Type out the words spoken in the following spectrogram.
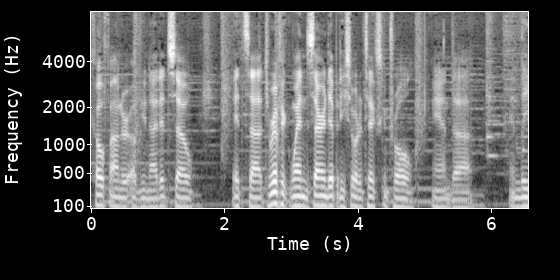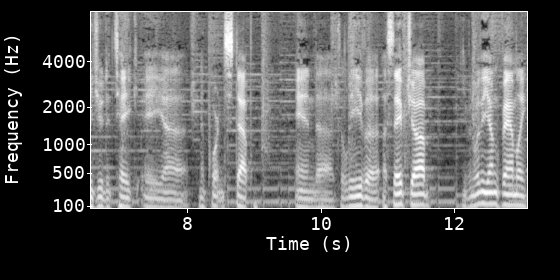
co founder of United. So it's uh, terrific when serendipity sort of takes control and, uh, and leads you to take a, uh, an important step and uh, to leave a, a, safe job, even with a young family,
